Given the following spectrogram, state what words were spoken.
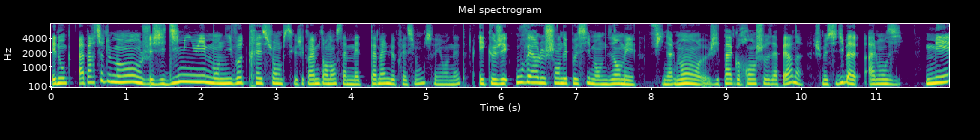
Et donc, à partir du moment où j'ai diminué mon niveau de pression, parce que j'ai quand même tendance à me mettre pas mal de pression, soyons honnêtes, et que j'ai ouvert le champ des possibles en me disant, mais finalement, euh, j'ai pas grand chose à perdre, je me suis dit, bah, allons-y. Mais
